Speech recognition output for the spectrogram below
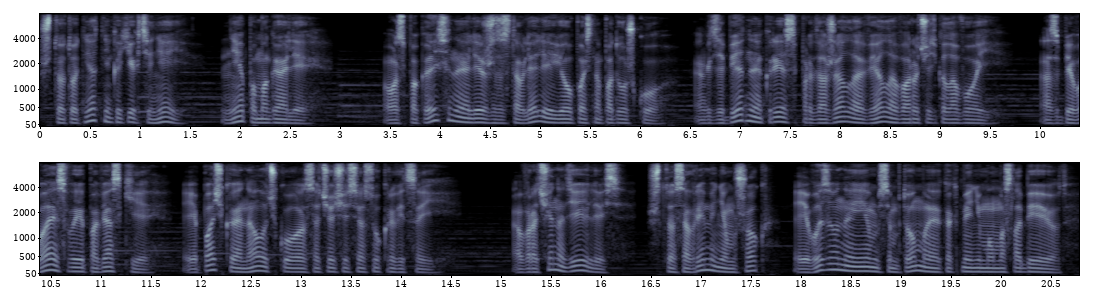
что тут нет никаких теней, не помогали. Успокоительные лишь заставляли ее упасть на подушку, где бедная Крис продолжала вяло ворочать головой, сбивая свои повязки и пачкая налочку сочащейся сукровицей. Врачи надеялись, что со временем шок и вызванные им симптомы как минимум ослабеют –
